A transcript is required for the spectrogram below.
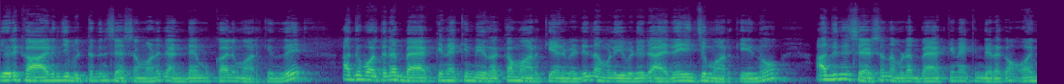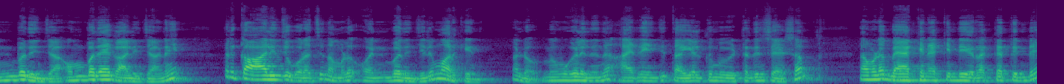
ഈ ഒരു കാലിഞ്ച് വിട്ടതിന് ശേഷമാണ് രണ്ടേ മുക്കാൽ മാർക്ക് ചെയ്യുന്നത്. അതുപോലെ തന്നെ ബാക്ക് നെക്കിന്റെ ഇറക്കം മാർക്ക് ചെയ്യാൻ വേണ്ടി നമ്മൾ ഇവിടെ ഒരു അര ഇഞ്ച് മാർക്ക് ചെയ്യുന്നു. അതിനുശേഷം നമ്മുടെ ബാക്ക് നെക്കിന്റെ ഇറക്കം ഒൻപത് ഇഞ്ച് ഒമ്പതേ കാലിഞ്ചാണ് ഒരു കാലിഞ്ച് കുറച്ച് നമ്മൾ ഒൻപത് ഇഞ്ചിൽ മാർക്ക് ചെയ്യുന്നു. കണ്ടോ? മുകളിൽ നിന്ന് അര ഇഞ്ച് തയ്യൽ തുമ്പ് വിട്ടതിന് ശേഷം നമ്മുടെ ബാക്ക് നെക്കിന്റെ ഇറക്കത്തിന്റെ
